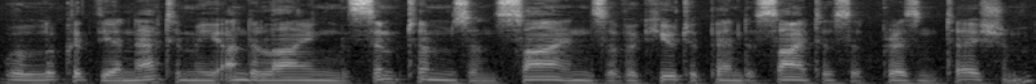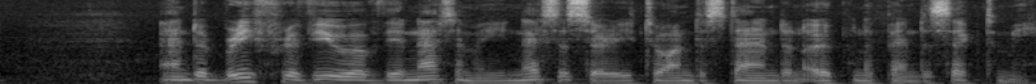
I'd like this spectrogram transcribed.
will look at the anatomy underlying the symptoms and signs of acute appendicitis at presentation, and a brief review of the anatomy necessary to understand an open appendicectomy.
